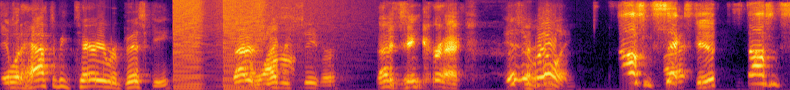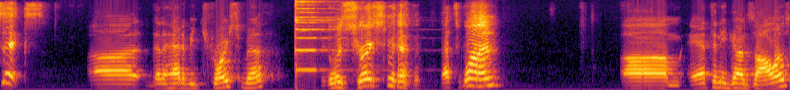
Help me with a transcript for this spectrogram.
it would have to be Terry Rubisky, That is wide wrong. receiver. That is incorrect. Is it really? 2006, dude. 2006. Uh, then it had to be Troy Smith, It was Troy Smith. That's one. um, Anthony Gonzalez,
